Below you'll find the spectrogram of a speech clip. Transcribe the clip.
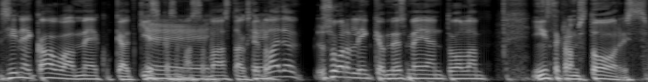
siinä ei kauan mene, kun käyt kiskasemassa Ei, vastauksia. ei. Me laitan suora linkki myös meidän tuolla Instagram Stories.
